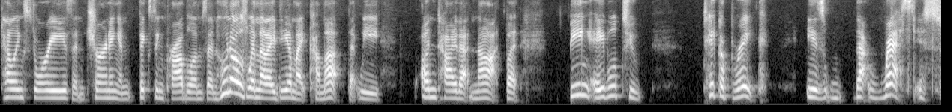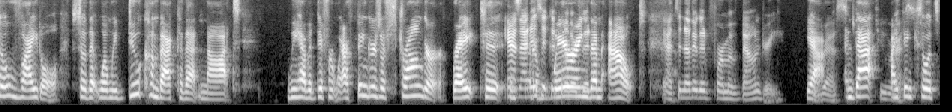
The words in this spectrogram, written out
telling stories and churning and fixing problems. And who knows when that idea might come up that we untie that knot. But being able to take a break is that rest is so vital so that when we do come back to that knot, we have a different way. Our fingers are stronger, right? To yeah, that is a good, wearing good, them out. Yeah, it's another good form of boundary. Yeah, rest, and that I think so. It's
